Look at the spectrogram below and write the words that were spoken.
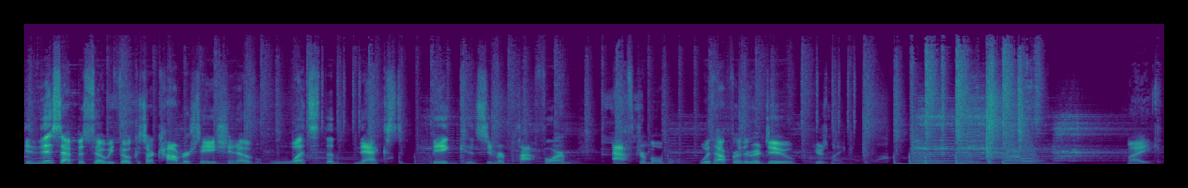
In this episode, we focus our conversation of what's the next big consumer platform after mobile. Without further ado, here's Mike. Mike,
